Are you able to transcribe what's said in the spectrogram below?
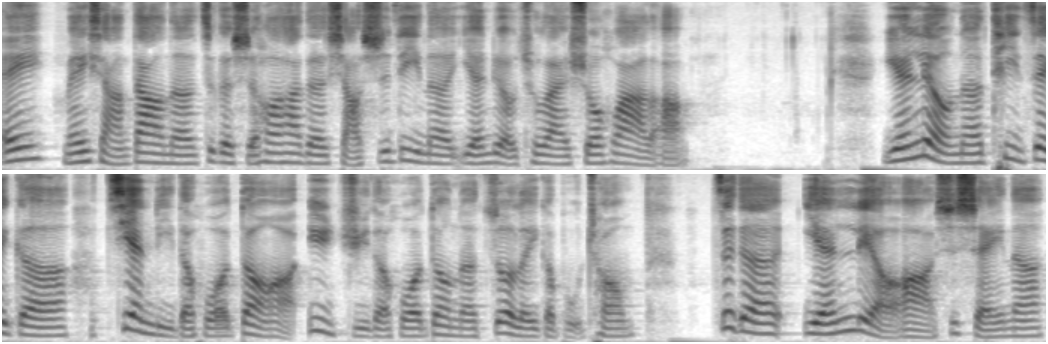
诶，没想到呢，这个时候他的小师弟呢，颜柳出来说话了啊、哦。颜柳呢，替这个见礼的活动啊、哦，御举的活动呢，做了一个补充。这个颜柳啊，是谁呢？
